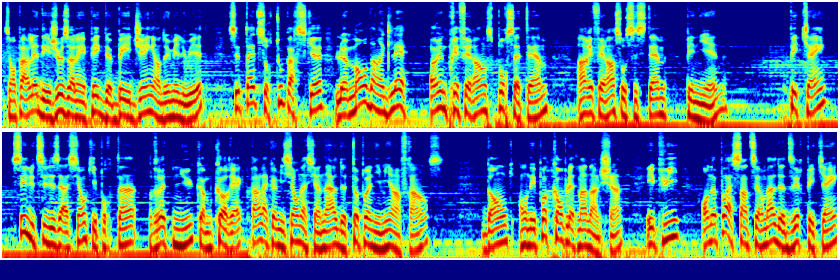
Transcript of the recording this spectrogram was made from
Si on parlait des Jeux olympiques de Beijing en 2008, c'est peut-être surtout parce que le monde anglais a une préférence pour ce thème, en référence au système Pinyin, Pékin, c'est l'utilisation qui est pourtant retenue comme correcte par la Commission nationale de toponymie en France. Donc, on n'est pas complètement dans le champ. Et puis, on n'a pas à se sentir mal de dire Pékin.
